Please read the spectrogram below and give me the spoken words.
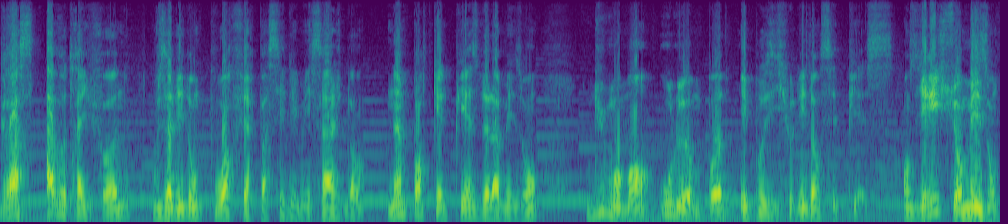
Grâce à votre iPhone, vous allez donc pouvoir faire passer des messages dans n'importe quelle pièce de la maison du moment où le HomePod est positionné dans cette pièce. On se dirige sur maison.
